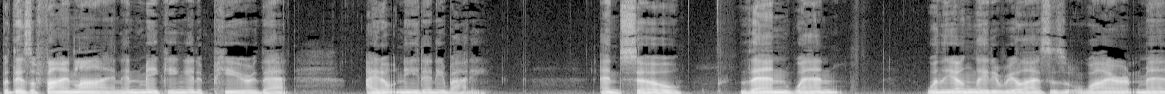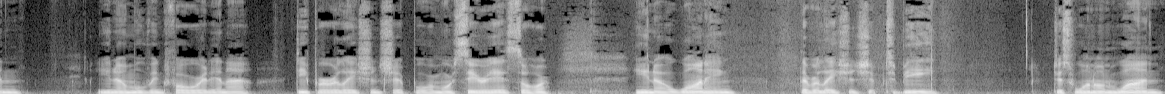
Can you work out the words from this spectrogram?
But there's a fine line in making it appear that I don't need anybody. And so then when when the young lady realizes why aren't men, you know, moving forward in a deeper relationship or more serious or, you know, wanting the relationship to be just one on one,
